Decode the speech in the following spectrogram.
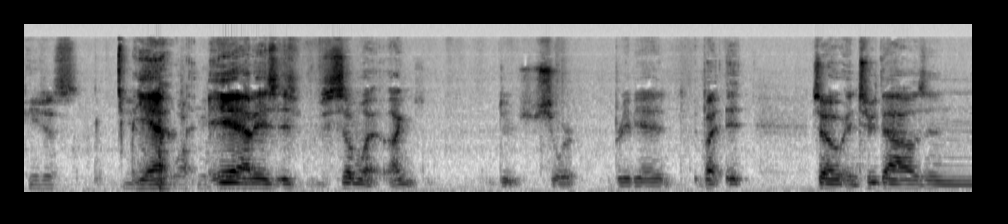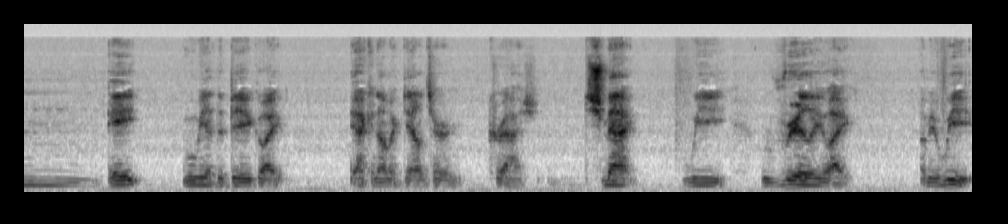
can you just you know, Yeah, yeah. I mean, it's, it's somewhat. I can do short, abbreviated, but it. So in two thousand eight, when we had the big like economic downturn crash, Schmack, we really like, I mean, we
